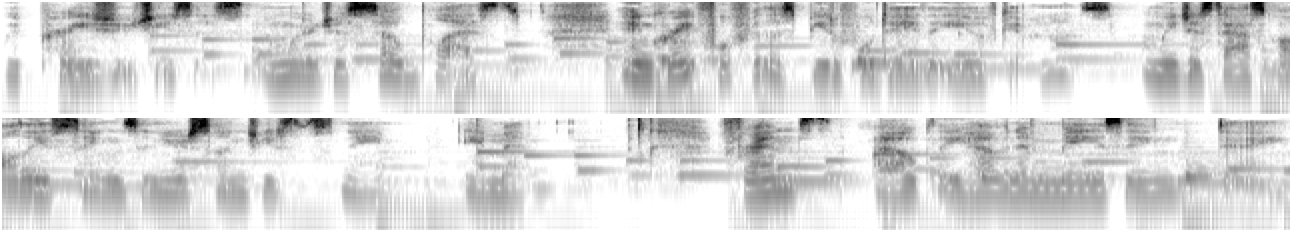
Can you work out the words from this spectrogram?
We praise you, Jesus. And we're just so blessed and grateful for this beautiful day that you have given us. And we just ask all these things in your Son, Jesus' name. Amen. Friends, I hope that you have an amazing day.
